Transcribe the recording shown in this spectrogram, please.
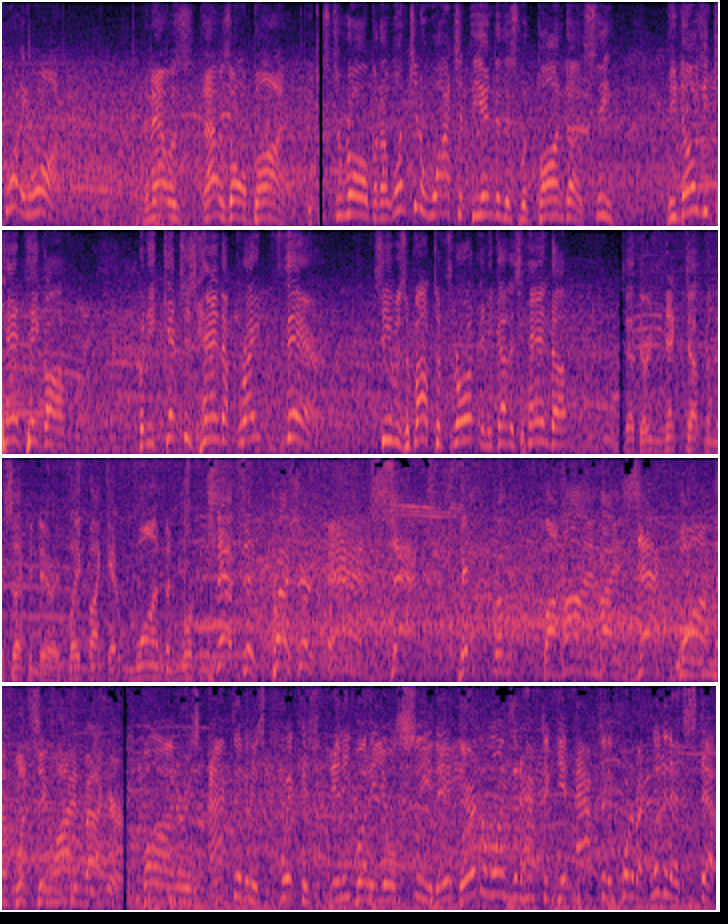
21. And that was that was all Baun. He gets to roll, but I want you to watch at the end of this what Baun does. See, he knows he can't take off, but he gets his hand up right there. See, he was about to throw it, and he got his hand up. Said they're nicked up in the secondary. Play clock at one, but Morgan snaps it, pressure, and sacked. Hit from behind by Zack Baun, the blitzing linebacker. Baun are as active and as quick as anybody you'll see. They, they're the ones that have to get after the quarterback. Look at that step.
